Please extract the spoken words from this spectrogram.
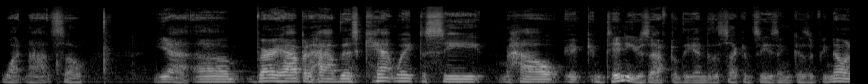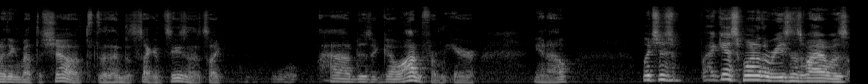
whatnot. So, yeah, um, very happy to have this. Can't wait to see how it continues after the end of the second season. Because if you know anything about the show, at the end of the second season, it's like, how does it go on from here? You know, which is, I guess, one of the reasons why I was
